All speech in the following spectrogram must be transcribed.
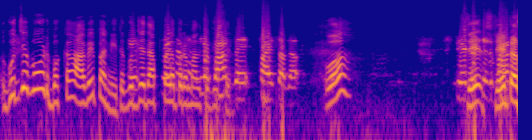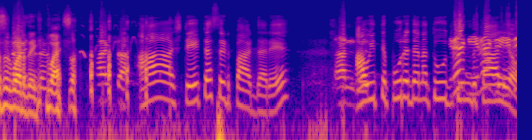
ಗುಜ್ಜೆ ಬೋರ್ಡ್ ಬೊಕ್ಕ ಅವೇ ಪನ್ನೀತೆ ಗುಜ್ಜದ ಅಪ್ಪಳ ಪುರ ಮಲ್ತ ದೀತೆ ಓ? ಸ್ಟೇಟಸ್ ಪಾಯಸ. ಹಾ ಆ ಸ್ಟೇಟಸ್ ಇಡ್ಪಾಡ್ದಾರೆ ಅವು ಇತ್ತೆ ಪೂರ ಜನ ತೂದ್ ಇರೇಗಿ, ತಿಂದು ಖಾಲಿ ಅವು.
